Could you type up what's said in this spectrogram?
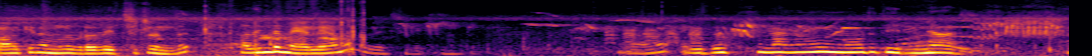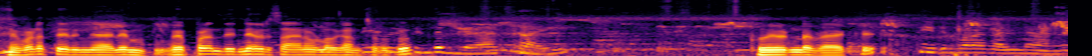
ബാക്കി നമ്മൾ ഇവിടെ വെച്ചിട്ടുണ്ട്. അതിന്റെ മേലെയാണ് വെച്ചിരിക്കുന്നത്. ഇത് ഞങ്ങൾ അങ്ങനെ ഇങ്ങോട്ട് തിരിഞ്ഞാൽ എവിടെ തിരിഞ്ഞാലും എപ്പോഴും തിന്നെ ഒരു സാധനം ഉള്ളത് കാണിച്ചു കൊടുക്കും. പുതിയ ബാക്ക് തിരുമണ കല്ലാണ്.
